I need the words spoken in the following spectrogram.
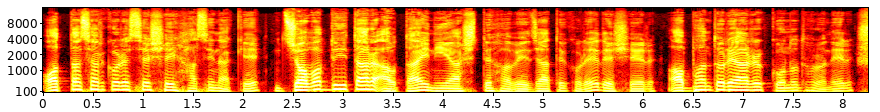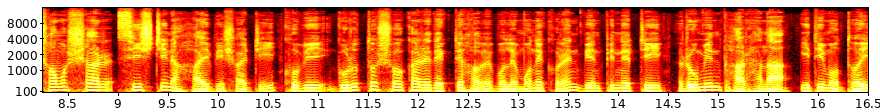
অত্যাচার করেছে, সেই হাসিনাকে জবাবদিহিতার আওতায় নিয়ে আসতে হবে যাতে করে দেশের অভ্যন্তরে আর কোনো ধরনের সমস্যার সৃষ্টি না হয়। বিষয়টি খুবই গুরুত্ব সহকারে দেখতে হবে বলে মনে করেন বিএনপি নেত্রী রুমিন ফারহানা। ইতিমধ্যেই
